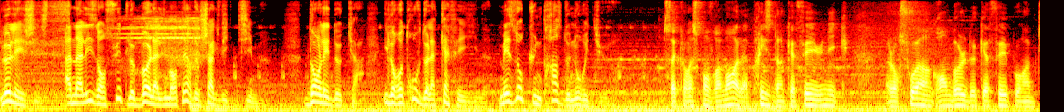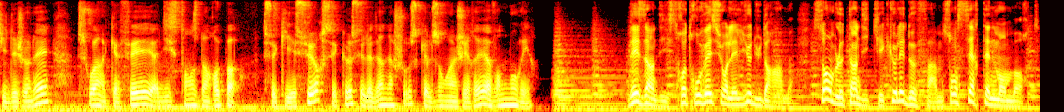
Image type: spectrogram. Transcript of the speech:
Le légiste analyse ensuite le bol alimentaire de chaque victime. Dans les deux cas, il retrouve de la caféine, mais aucune trace de nourriture. Ça correspond vraiment à la prise d'un café unique. Alors soit un grand bol de café pour un petit déjeuner, soit un café à distance d'un repas. Ce qui est sûr, c'est que c'est la dernière chose qu'elles ont ingérée avant de mourir. Des indices retrouvés sur les lieux du drame semblent indiquer que les deux femmes sont certainement mortes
